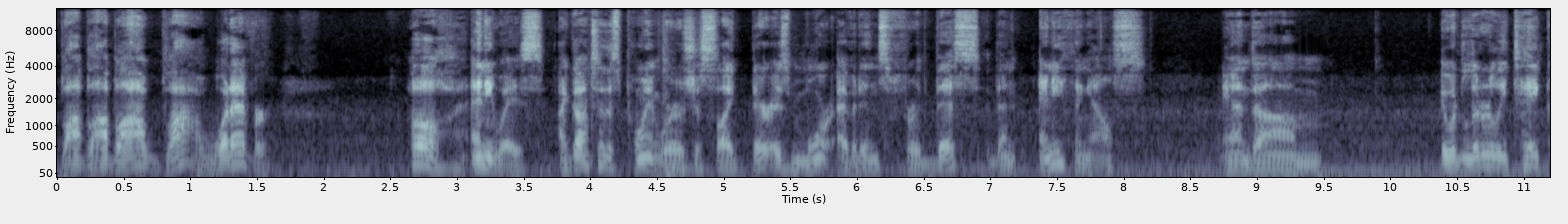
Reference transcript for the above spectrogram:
Blah, blah, blah, blah, whatever. Oh, anyways, I got to this point where it's just like, there is more evidence for this than anything else. And, um, it would literally take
